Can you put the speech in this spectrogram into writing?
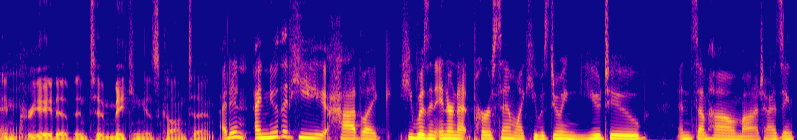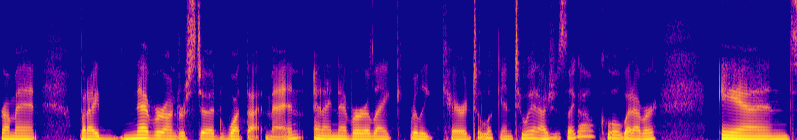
and creative into making his content? I didn't. I knew that he had like he was an internet person, like he was doing YouTube and somehow monetizing from it, but I never understood what that meant, and I never like really cared to look into it. I was just like, oh, cool, whatever. And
